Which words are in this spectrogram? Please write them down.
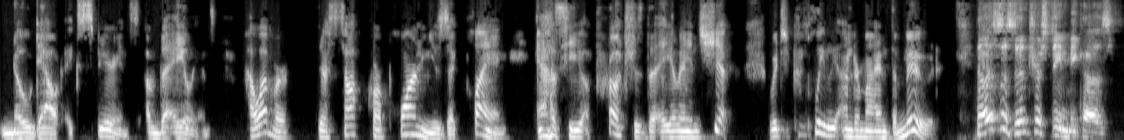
no doubt experience of the aliens. However, there's softcore porn music playing as he approaches the alien ship, which completely undermined the mood. Now this is interesting because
